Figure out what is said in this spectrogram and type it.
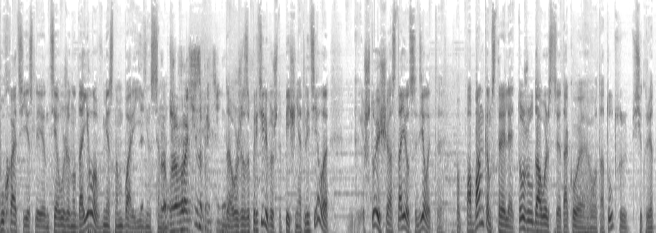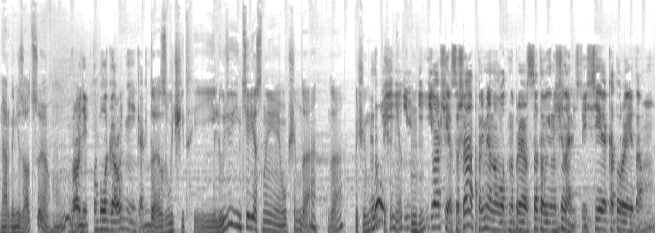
бухать, если тебе уже надоело в местном баре единственном. Уже врачи запретили. Да, уже запретили, потому что печень отлетела. Что еще остается делать-то? По, по банкам стрелять тоже удовольствие такое. Вот, а тут секретная организация. Вроде поблагороднее как Да, звучит. И люди интересные. В общем, да, да. Почему? Ну и, нет? и- Мгм. и вообще, США примерно вот, например, с этого и начинались. То есть все, которые там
